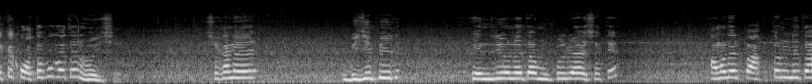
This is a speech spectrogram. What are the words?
একটা কথোপকথন হয়েছে। সেখানে বিজেপির কেন্দ্রীয় নেতা মুকুল রায়ের সাথে আমাদের প্রাক্তন নেতা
